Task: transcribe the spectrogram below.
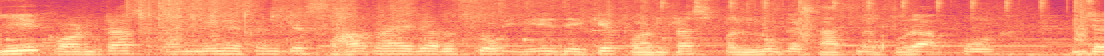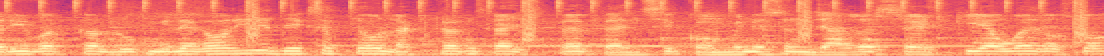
ये कॉन्ट्रास्ट कॉम्बिनेशन के साथ आएगा दोस्तों। ये देखिए कॉन्ट्रास्ट पल्लू के साथ में पूरा आपको जरी वर्क का लुक मिलेगा। और ये देख सकते हो लटकन का इस पर फैंसी कॉम्बिनेशन ज़्यादा सेट किया हुआ है दोस्तों।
